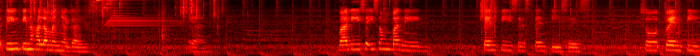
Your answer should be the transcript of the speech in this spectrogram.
Ito yung pinakalaman niya, guys. Ayan. Bali, sa isang banig, 10 pieces, 10 pieces. So, 20.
